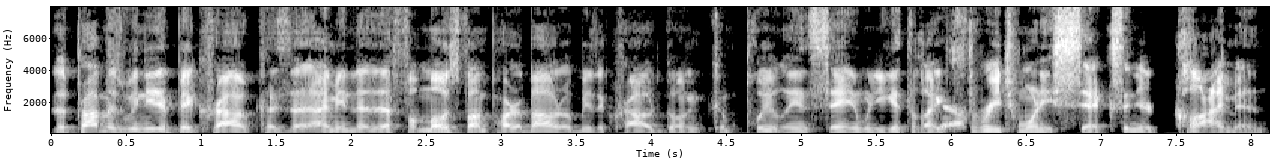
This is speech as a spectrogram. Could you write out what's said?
The problem is we need a big crowd because I mean the, the f- most fun part about it will be the crowd going completely insane when you get to like Yeah. 326 and you're climbing.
